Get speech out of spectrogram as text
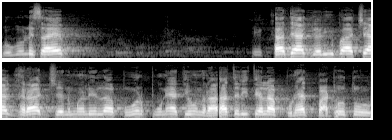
गोगवले साहेब एखाद्या गरीबाच्या घरात जन्मलेला पोर पुण्यात येऊन राहा तरी त्याला पुण्यात पाठवतो.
